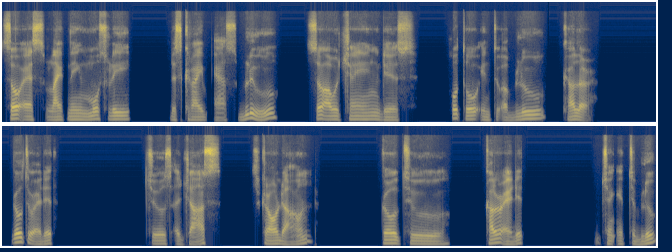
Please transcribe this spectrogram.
So as lightning mostly described as blue, so I will change this photo into a blue color. Go to edit, choose adjust, scroll down, go to color edit, change it to blue,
